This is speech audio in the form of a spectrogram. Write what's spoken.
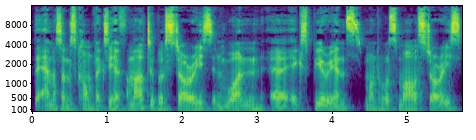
The Amazon is complex. You have multiple stories in one uh, experience, multiple small stories,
